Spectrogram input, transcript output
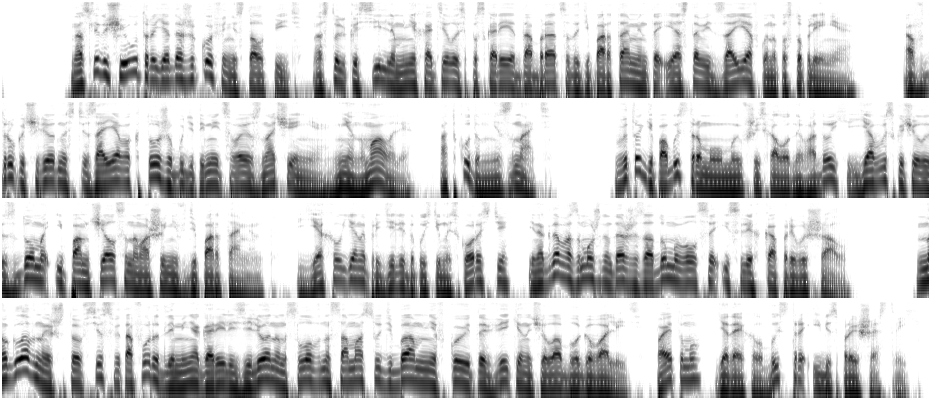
На следующее утро я даже кофе не стал пить, настолько сильно мне хотелось поскорее добраться до департамента и оставить заявку на поступление. А вдруг очередность заявок тоже будет иметь свое значение? Не, ну мало ли. Откуда мне знать? В итоге, по-быстрому умывшись холодной водой, я выскочил из дома и помчался на машине в департамент. Ехал я на пределе допустимой скорости, иногда, возможно, даже задумывался и слегка превышал. Но главное, что все светофоры для меня горели зеленым, словно сама судьба мне в кои-то веки начала благоволить. Поэтому я доехал быстро и без происшествий.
